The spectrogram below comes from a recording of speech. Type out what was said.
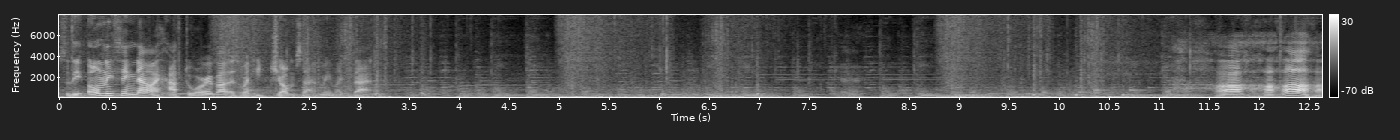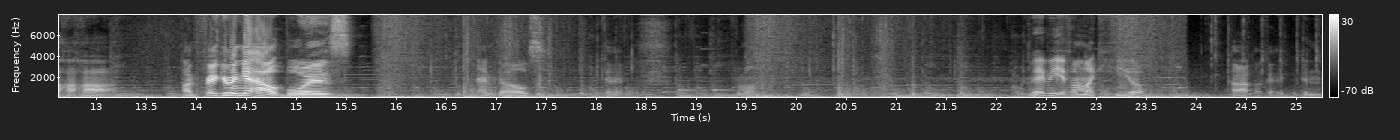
So the only thing now I have to worry about is when he jumps at me like that. Okay. Ah, ha ha ha ha ha ha ha. I'm figuring it out, boys. And girls. Okay. Come on. Maybe if I'm like here. Ah, uh, okay. Didn't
